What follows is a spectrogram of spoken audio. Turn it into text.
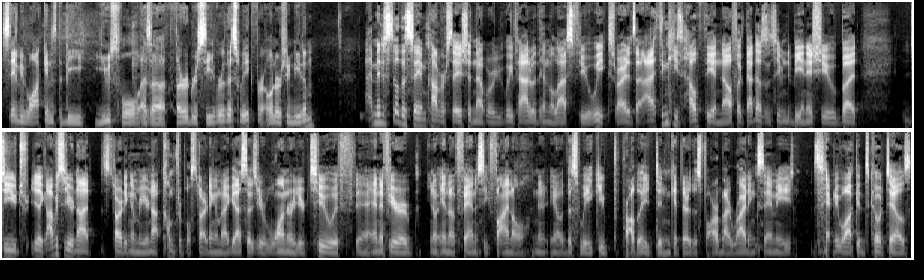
Sammy Watkins to be useful as a third receiver this week for owners who need him? I mean, it's still the same conversation that we we've had with him the last few weeks, right? It's I think he's healthy enough, like that doesn't seem to be an issue. But do you like obviously you're not starting him, or you're not comfortable starting him, I guess, as your one or your two. If and if you're you know in a fantasy final, and, you know this week you probably didn't get there this far by riding Sammy Sammy Watkins coattails.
